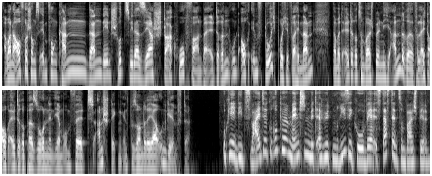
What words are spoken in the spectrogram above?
Aber eine Auffrischungsimpfung kann dann den Schutz wieder sehr stark hochfahren bei Älteren und auch Impfdurchbrüche verhindern, damit Ältere zum Beispiel nicht andere, vielleicht auch ältere Personen in ihrem Umfeld anstecken, insbesondere ja ungeimpfte. Okay, die zweite Gruppe, Menschen mit erhöhtem Risiko, wer ist das denn zum Beispiel?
